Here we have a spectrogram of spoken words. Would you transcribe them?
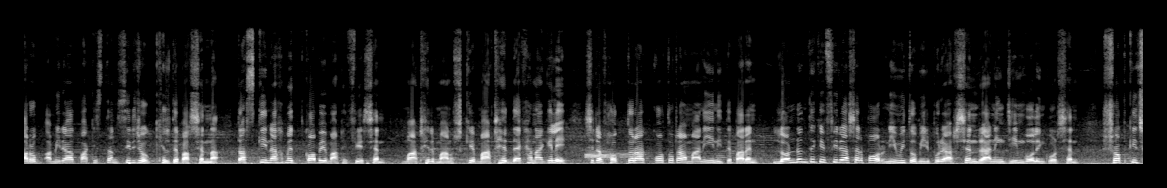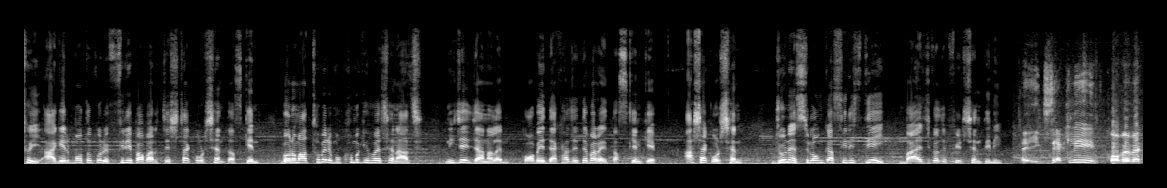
আরব আমিরাত পাকিস্তান সিরিজও খেলতে পারছেন না। তাস্কিন আহমেদ কবে মাঠে ফিরছেন? মাঠের মানুষকে মাঠে দেখা না গেলে সেটা ভক্তরা কতটা মানিয়ে নিতে পারেন? লন্ডন থেকে ফিরে আসার পর নিয়মিত মিরপুরে আসছেন, রানিং জিম বোলিং করছেন। সব কিছুই আগের মতো করে ফিরে পাবার চেষ্টা করছেন তাস্কিন। গণমাধ্যমের মুখোমুখি হয়েছেন আজ। নিজেই জানালেন, কবে দেখা যেতে পারে তাস্কিনকে। আশা করছেন জুনে শ্রীলঙ্কা সিরিজ দিয়েই বাইশ গজে ফিরছেন তিনি। এক্স্যাক্টলি কবে ব্যাক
